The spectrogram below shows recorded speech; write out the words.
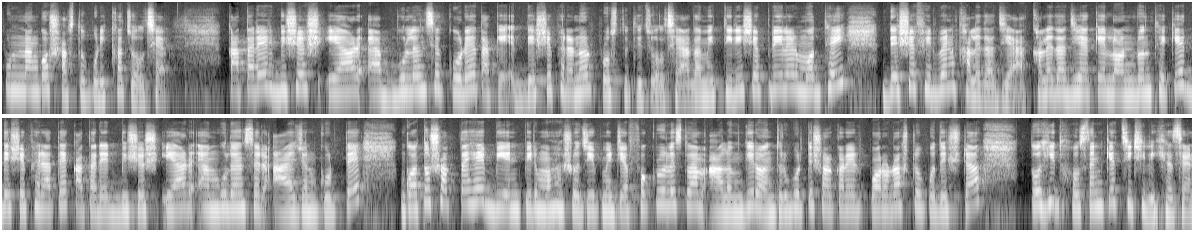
পূর্ণাঙ্গ স্বাস্থ্য পরীক্ষা চলছে। কাতারের বিশেষ এয়ার অ্যাম্বুলেন্সে করে তাকে দেশে ফেরানোর প্রস্তুতি চলছে। আগামী তিরিশ এপ্রিলের মধ্যেই দেশে ফিরবেন খালেদা জিয়া। খালেদা জিয়াকে লন্ডন থেকে দেশে ফেরাতে কাতারের বিশেষ এয়ার অ্যাম্বুলেন্সের আয়োজন করতে গত সপ্তাহে বিএনপির মহাসচিব মির্জা ফখরুল ইসলাম আলমগীর অন্তর্বর্তী সরকারের পররাষ্ট্র উপদেষ্টা তহিদ হোসেনকে চিঠি লিখেছেন।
